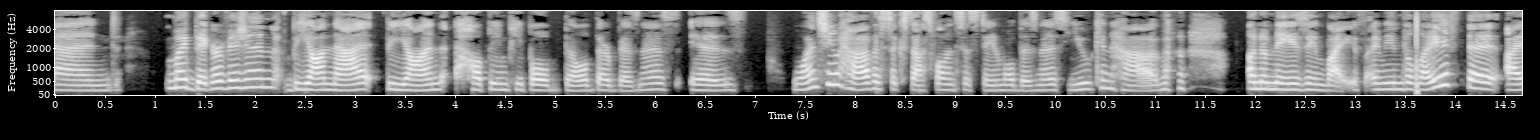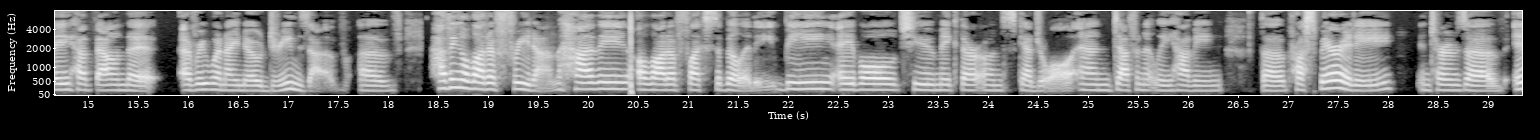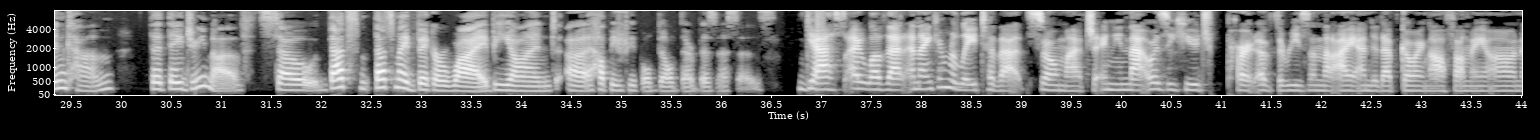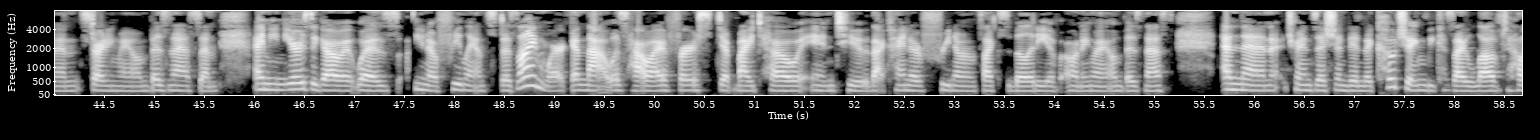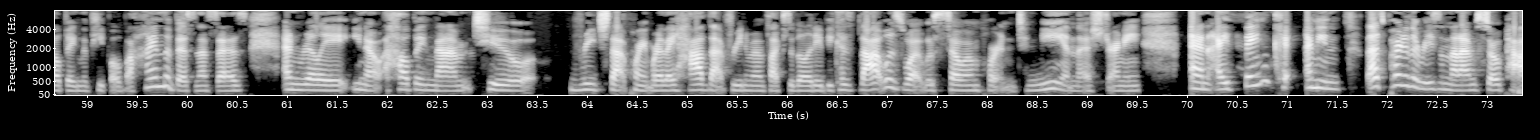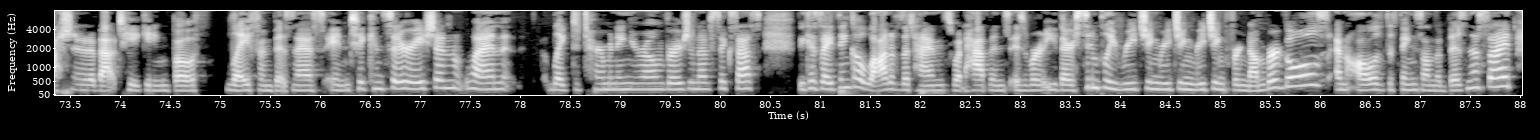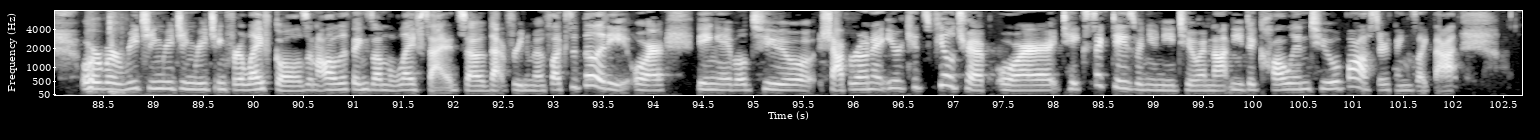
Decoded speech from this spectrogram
And my bigger vision beyond that, beyond helping people build their business is once you have a successful and sustainable business, you can have an amazing life. I mean, the life that I have found that everyone I know dreams of, of having a lot of freedom, having a lot of flexibility, being able to make their own schedule and definitely having the prosperity in terms of income that they dream of. So that's, that's my bigger why beyond uh, helping people build their businesses. Yes, I love that. And I can relate to that so much. I mean, that was a huge part of the reason that I ended up going off on my own and starting my own business. And I mean, years ago, it was, you know, freelance design work. And that was how I first dipped my toe into that kind of freedom and flexibility of owning my own business. And then transitioned into coaching because I loved helping the people behind the businesses and really, you know, helping them to reach that point where they have that freedom and flexibility because that was what was so important to me in this journey. And I think, I mean, that's part of the reason that I'm so passionate about taking both life and business into consideration when like determining your own version of success because I think a lot of the times what happens is we're either simply reaching, reaching, reaching for number goals and all of the things on the business side, or we're reaching, reaching, reaching for life goals and all the things on the life side. So that freedom and flexibility or being able to chaperone at your kid's field trip or take sick days when you need to and not need to call into a boss or things like that.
